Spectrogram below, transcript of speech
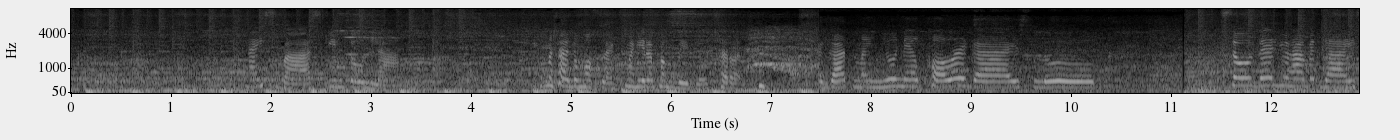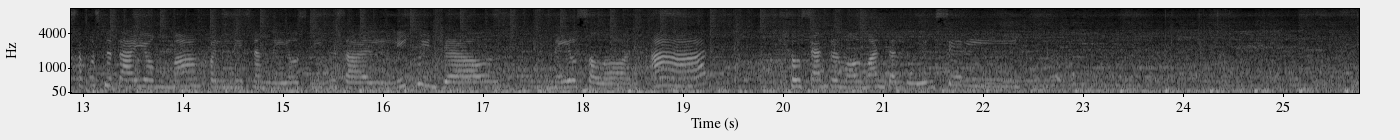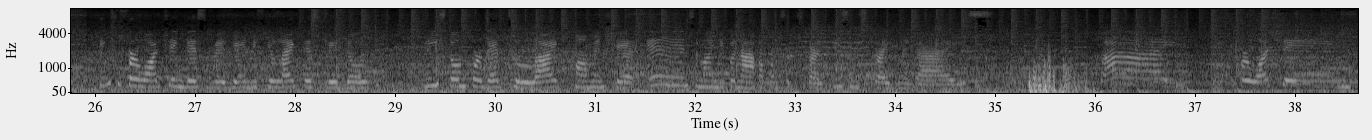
nice ba? Skin tone lang. Ko masyadong ma-flex. Mahirap mag-video. Charot. I got my new nail color guys. Look. So, there you have it guys. Tapos na tayong magpalinis ng nails dito sa Liquid Gel Nail Salon at Show Center Mall, Mandaluyong City. You for watching this video and if you like this video, please don't forget to like, comment, share, and sa mga hindi pa nakakapag-subscribe, please subscribe na guys. Bye! Thank you for watching!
